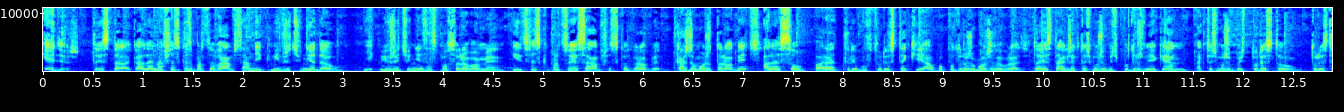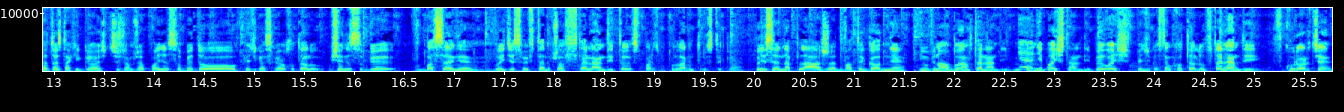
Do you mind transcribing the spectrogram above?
jedziesz. To jest tak, ale na wszystko zapracowałem sam. Nikt mi w życiu nie dał, nikt mi w życiu nie zasponsorował mnie. Nic, wszystko pracuję sam, wszystko robię. Każdy może to robić, ale są parę trybów turystyki albo podróży może wybrać. To jest tak, że ktoś może być podróżnikiem, a ktoś może być turystą. Turysta to jest taki gość, że na przykład pojedzie sobie do pięciogwiazdkowego hotelu, usiądzie sobie w basenie, wyjdzie sobie w, ten, w Tajlandii, to jest bardzo popularna turystyka, wyjdzie sobie na plażę dwa tygodnie i mówi, no byłem w Tajlandii. Nie, nie byłeś w Tajlandii, byłeś w pięciogwiazdkowym hotelu w Tajlandii, w kurorcie.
